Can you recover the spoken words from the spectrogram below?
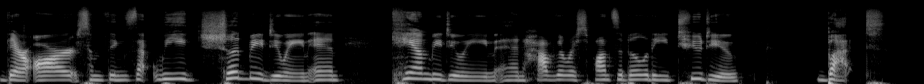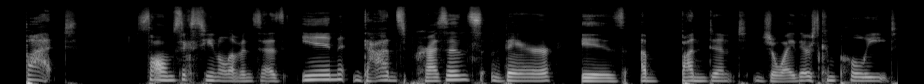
there are some things that we should be doing and can be doing and have the responsibility to do. But, but, Psalm 16:11 says, "In God's presence there is abundant joy. There's complete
